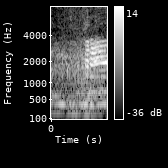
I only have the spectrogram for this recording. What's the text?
Hallelujah.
